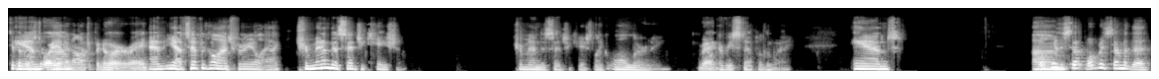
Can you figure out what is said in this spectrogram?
Typical And, story of um, an entrepreneur, right? And yeah, typical entrepreneurial act, tremendous education. Tremendous education, like all learning, right. every step of the way. And what were um, the, some- what were some of the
